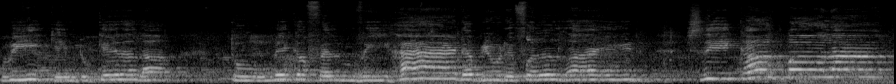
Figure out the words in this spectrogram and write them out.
We came to Kerala to make a film. We had a beautiful ride. Srikant Bala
